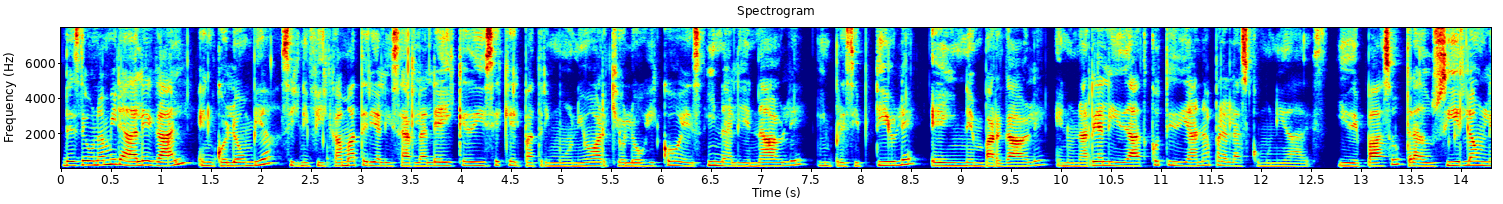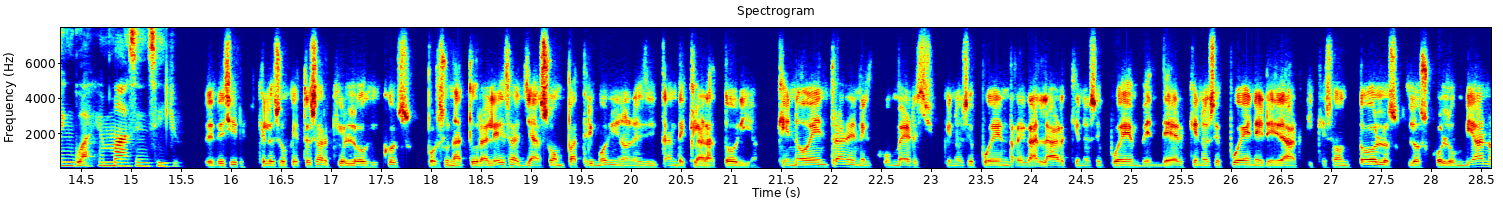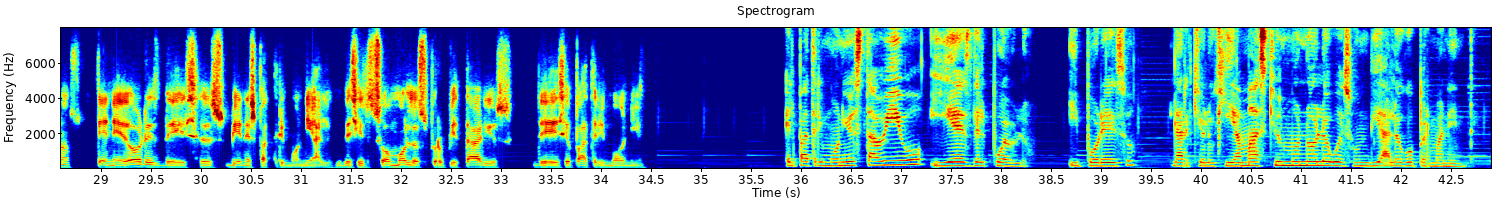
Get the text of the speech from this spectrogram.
Desde una mirada legal, en Colombia significa materializar la ley que dice que el patrimonio arqueológico es inalienable, imprescriptible e inembargable en una realidad cotidiana para las comunidades y de paso traducirla a un lenguaje más sencillo. Es decir, que los objetos arqueológicos, por su naturaleza, ya son patrimonio y no necesitan declaratoria, que no entran en el comercio, que no se pueden regalar, que no se pueden vender, que no se pueden heredar y que son todos los, los colombianos tenedores de esos bienes patrimoniales. Es decir, somos los propietarios de ese patrimonio. El patrimonio está vivo y es del pueblo, y por eso la arqueología más que un monólogo es un diálogo permanente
